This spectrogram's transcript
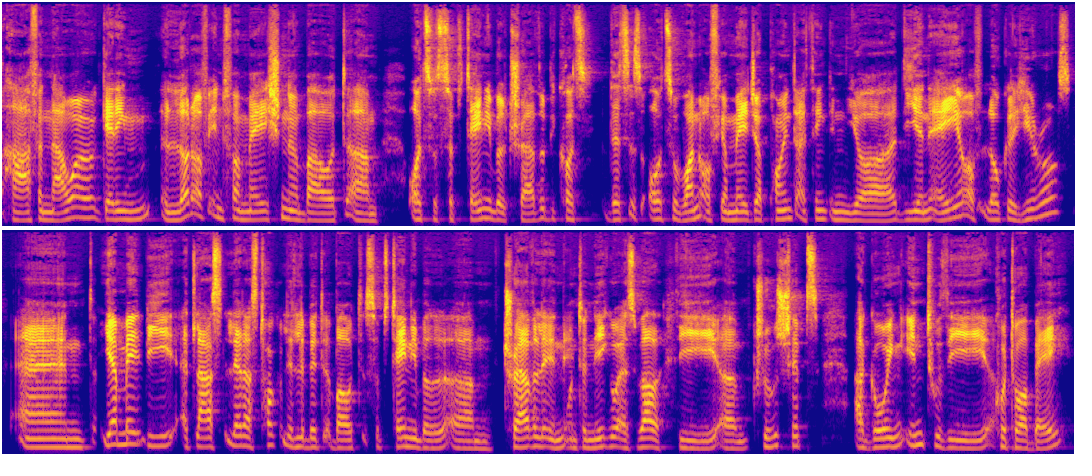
half an hour getting a lot of information about um, also sustainable travel, because this is also one of your major points, I think, in your DNA of local heroes. And yeah, maybe at last, let us talk a little bit about sustainable um, travel in Montenegro as well. The um, cruise ships are going into the Kotor Bay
